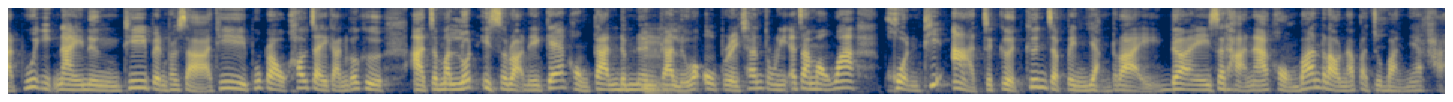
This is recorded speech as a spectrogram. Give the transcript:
ติ ผู้อีกในหนึ่งที่เป็นภาษาที่พวกเราเข้าใจกันก็คือ อาจจะมาลดอิสระในแง่ของการดำเนินการหรือว่าโอเปอเรชันตรงนี้อาจารย์มองว่าผลที่อาจจะเกิดขึ้นจะเป็นอย่างไร ในสถานะของบ้านเราณปัจจุบันเนี่ยค่ะ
